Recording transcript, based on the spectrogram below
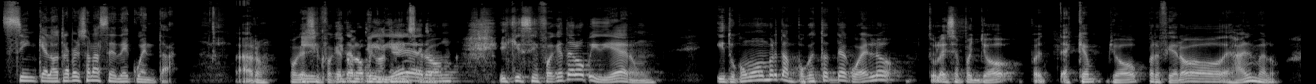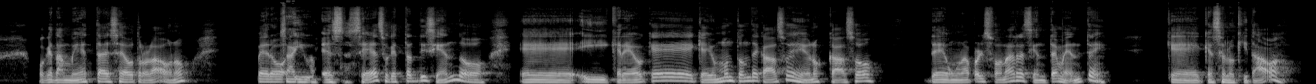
sin que la otra persona se dé cuenta. Claro, porque si fue que te lo pidieron y que si fue que te lo pidieron y tú como hombre tampoco estás de acuerdo, tú le dices, pues yo, pues es que yo prefiero dejármelo, porque también está ese otro lado, ¿no? Pero es, eso que estás diciendo. Eh, y creo que, hay un montón de casos, y hay unos casos de una persona recientemente que, se lo quitaba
